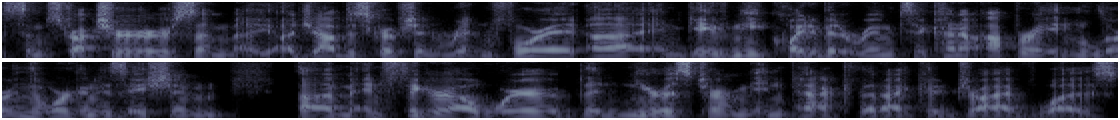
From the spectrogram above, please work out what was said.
some structure some a, a job description written for it uh, and gave me quite a bit of room to kind of operate and learn the organization um, and figure out where the nearest term impact that i could drive was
